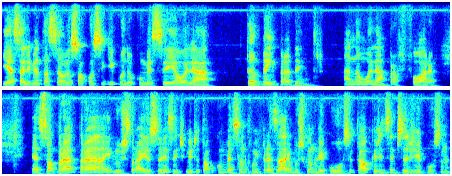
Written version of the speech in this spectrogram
E essa alimentação eu só consegui quando eu comecei a olhar também para dentro, a não olhar para fora. É só para ilustrar isso, recentemente eu estava conversando com um empresário, buscando recurso e tal, porque a gente sempre precisa de recurso, né?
